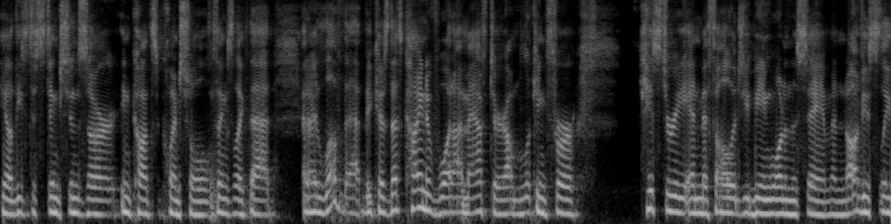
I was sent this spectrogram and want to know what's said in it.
You know, these distinctions are inconsequential, things like that. And I love that because that's kind of what I'm after. I'm looking for history and mythology being one and the same. And obviously,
